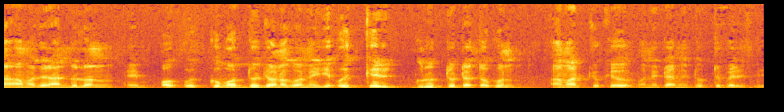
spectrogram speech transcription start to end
না, আমাদের আন্দোলন ঐক্যবদ্ধ জনগণ, এই যে ঐক্যের গুরুত্বটা তখন আমার চোখেও মানে এটা আমি ধরতে পেরেছি।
